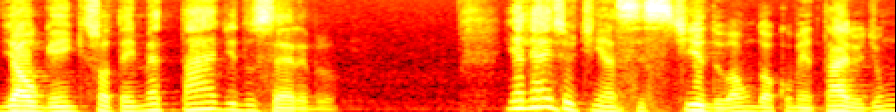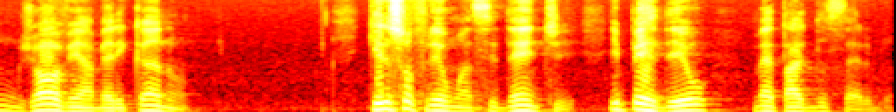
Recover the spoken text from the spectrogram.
de alguém que só tem metade do cérebro. E aliás, eu tinha assistido a um documentário de um jovem americano que ele sofreu um acidente e perdeu metade do cérebro.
